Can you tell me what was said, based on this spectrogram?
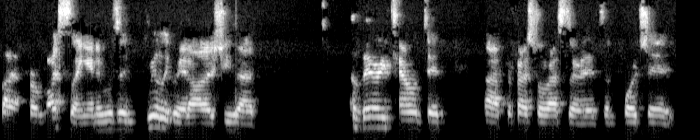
for wrestling, and it was a really great honor. She's a, a very talented uh, professional wrestler, and it's unfortunate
